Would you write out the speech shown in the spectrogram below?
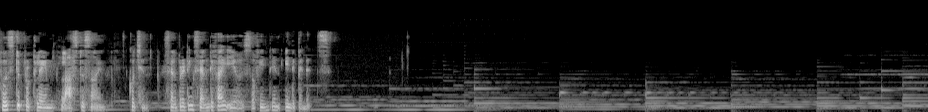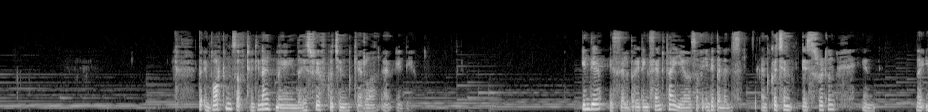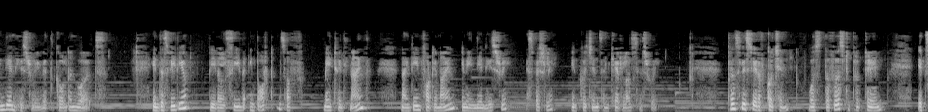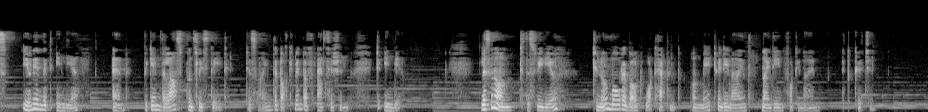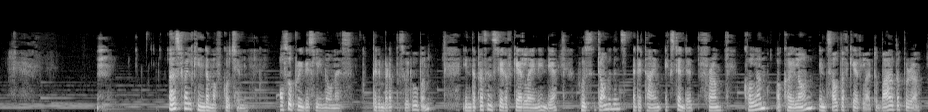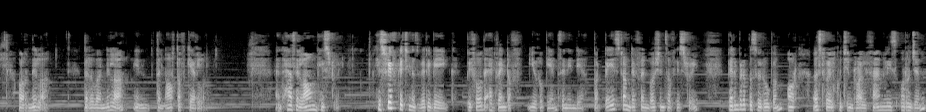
First to proclaim, last to sign. Cochin, celebrating 75 years of Indian independence. The importance of 29th May in the history of Cochin, Kerala and India. India is celebrating 75 years of independence and Cochin is written in the Indian history with golden words. In this video, we will see the importance of May 29th, 1949 in Indian history, especially in Cochin's and Kerala's history. Princely state of Cochin was the first to proclaim its union with India and became the last princely state to sign the document of accession to India. Listen on to this video to know more about what happened on May 29, 1949 at Cochin. Erstwhile Kingdom of Cochin, also previously known as Perimbadappu Swarupam in the present state of Kerala in India, whose dominance at a time extended from Kollam or Quilon in south of Kerala to Bharatapuzha or Nila, the river Nila in the north of Kerala, and has a long history. History of Cochin is very vague before the advent of Europeans in India, but based on different versions of history, Perimbadappu Swarupam or erstwhile Cochin royal family's origin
